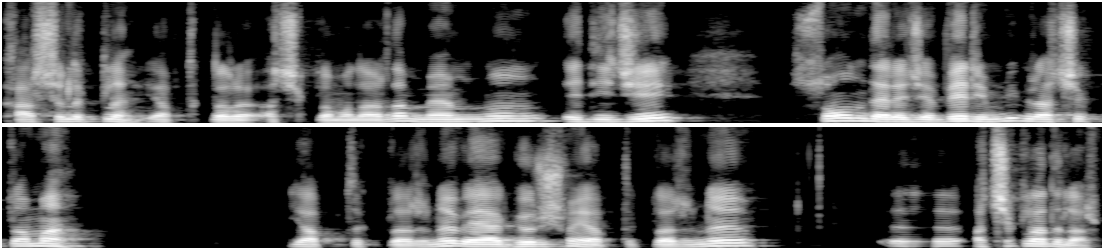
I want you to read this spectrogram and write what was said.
karşılıklı yaptıkları açıklamalarda memnun edici, son derece verimli bir açıklama yaptıklarını veya görüşme yaptıklarını açıkladılar.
